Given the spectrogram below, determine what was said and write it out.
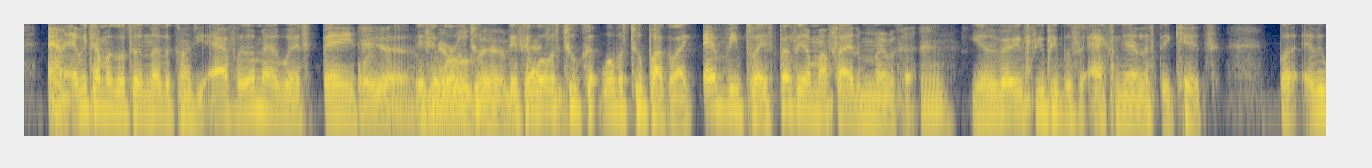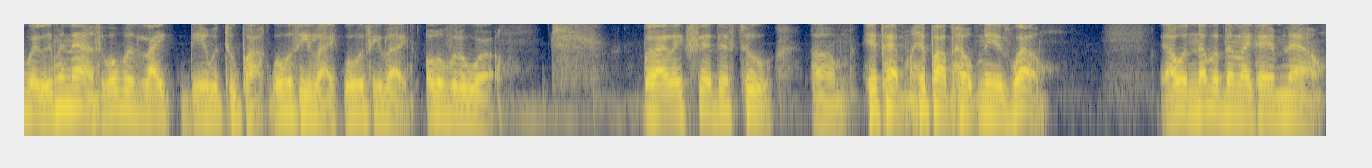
Every time I go to another country, Africa, no matter where, Spain, Oh yeah. they said what was Murals of Tu- him, they said what was. Tupac, what was Tupac like? Every place, especially on my side of America. Mm-hmm. You know, very few people ask me unless they're kids. But everywhere, even now, so what was it like being with Tupac? What was he like? What was he like? All over the world. But I like said this too. Um, hip hop hip hop helped me as well. I would never have been like I am now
